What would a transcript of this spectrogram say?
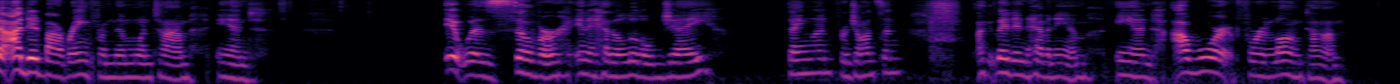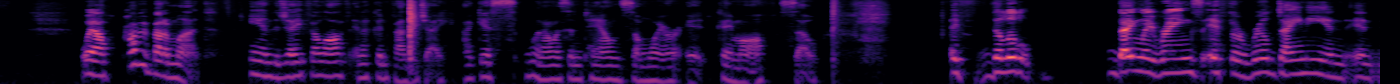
now, I did buy a ring from them one time, and it was silver, and it had a little J dangling for Johnson. I, they didn't have an M, and I wore it for a long time. Well, probably about a month, and the J fell off, and I couldn't find the J. I guess when I was in town somewhere, it came off, so if the little dangly rings, if they're real dainty and, and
